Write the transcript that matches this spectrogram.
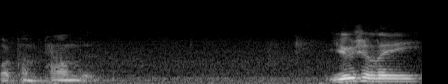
or compounded. Usually,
